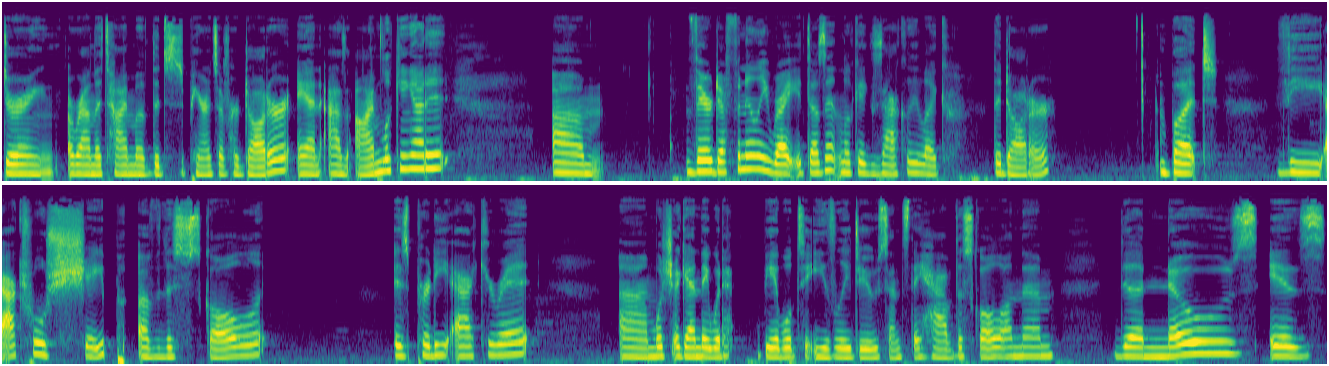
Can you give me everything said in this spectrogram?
during around the time of the disappearance of her daughter. And as I'm looking at it, um, they're definitely right. It doesn't look exactly like the daughter, but the actual shape of the skull is pretty accurate, um, which again, they would be able to easily do since they have the skull on them. The nose is,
